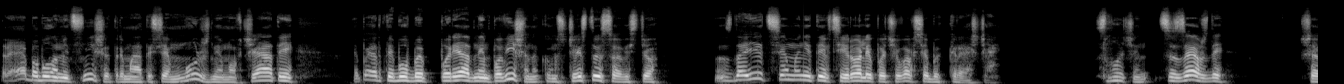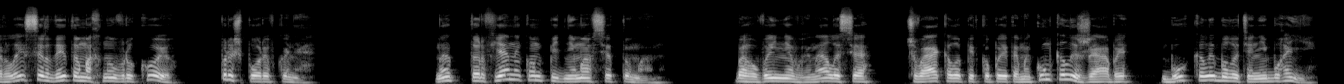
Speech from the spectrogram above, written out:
Треба було міцніше триматися, мужньо мовчати. Тепер ти був би порядним повішеником з чистою совістю. Здається, мені ти в цій ролі почувався би краще. Злочин, це завжди. Шарли сердито махнув рукою, пришпорив коня. Над торф'яником піднімався туман. Баговиння вгиналося, чвакало під копитами, кумкали жаби, бухкали болотяні бугаї,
